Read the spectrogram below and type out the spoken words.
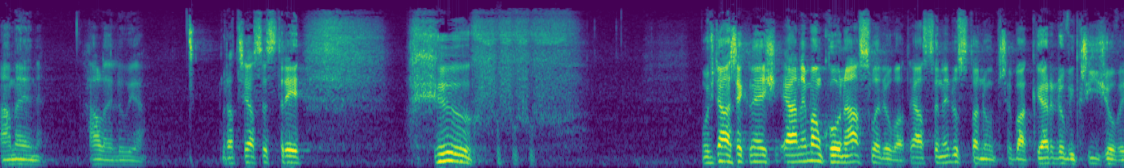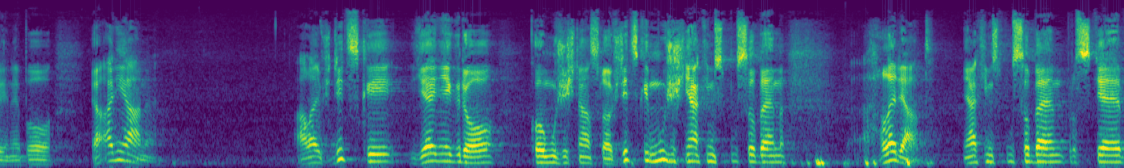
Amen. Haleluja. Bratři a sestry, možná řekneš, já nemám koho následovat, já se nedostanu třeba k Jardovi křížovi, nebo já ani já ne. Ale vždycky je někdo, koho můžeš následovat. Vždycky můžeš nějakým způsobem hledat, nějakým způsobem prostě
